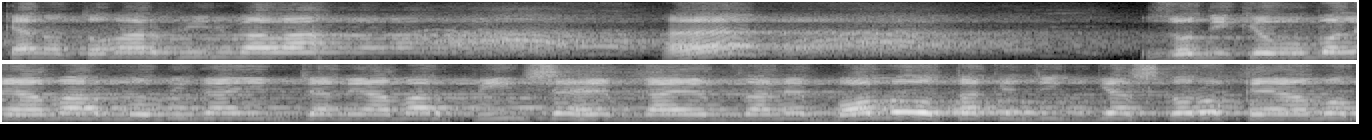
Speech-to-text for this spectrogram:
কেন তোমার পীর বাবা? হ্যাঁ? যদি কেউ বলে, আমার নবী গায়েব জানে, আমার পীর সাহেব গায়েব জানে, বলো, তাকে জিজ্ঞাসা করো, কেয়ামত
